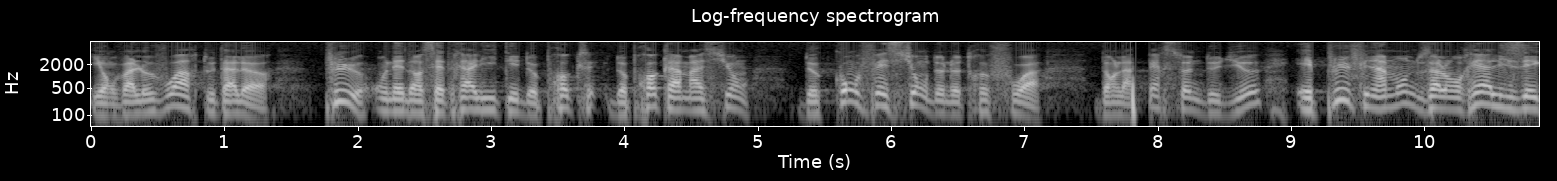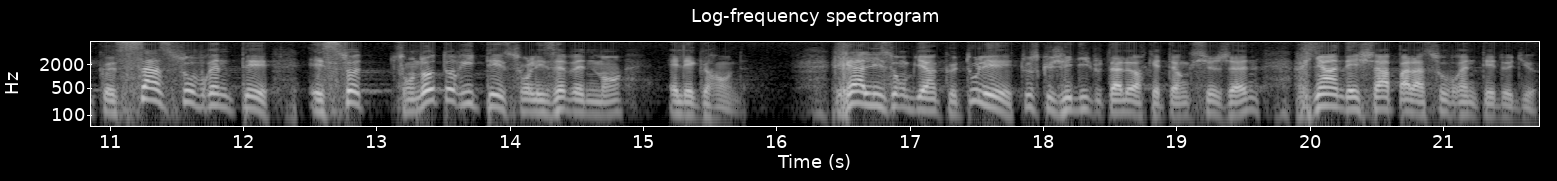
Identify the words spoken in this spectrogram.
et on va le voir tout à l'heure, plus on est dans cette réalité de, proclamation, de confession de notre foi dans la personne de Dieu, et plus finalement nous allons réaliser que sa souveraineté et son autorité sur les événements, elle est grande. Réalisons bien que tout, ce que j'ai dit tout à l'heure qui était anxiogène, rien n'échappe à la souveraineté de Dieu.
